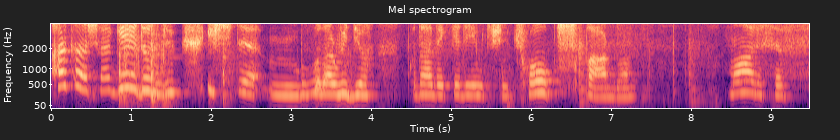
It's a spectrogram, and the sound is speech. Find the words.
Arkadaşlar geri döndük. İşte hmm, bu kadar video. Bu kadar beklediğim için çok pardon. Maalesef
